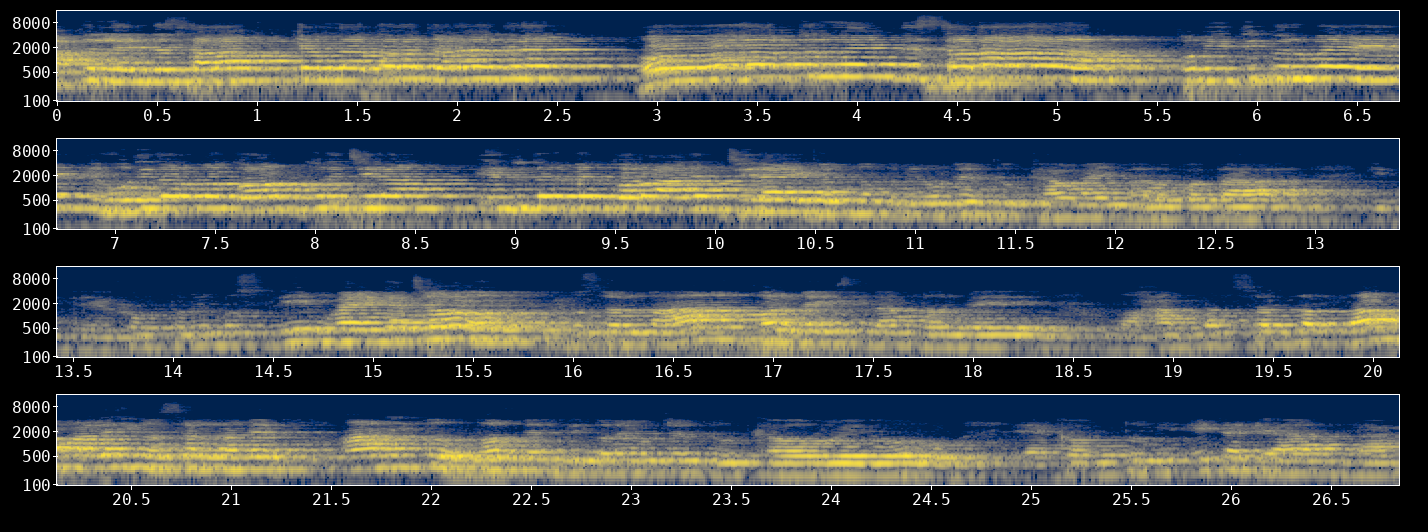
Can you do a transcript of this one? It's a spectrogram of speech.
আব্দুল্লাহ ইবনে সালামকে আল্লাহ তাআলা জানালেন দিলেন ও আব্দুল্লাহ ইবনে সালাম তুমি ইতিপূর্বে ইহুদি ধর্ম গ্রহণ করেছিলাম ইহুদি ধর্মের বড় আলেম ছিলা এই জন্য তুমি ওটের দুধ খাও নাই ভালো কথা। কিন্তু এখন তুমি মুসলিম হয়ে গেছো মুসলমান ধর্মে ইসলাম ধর্মে। মোহাম্মদ সাল্লাল্লাহু আলাইহি ওয়াসাল্লামের আনিত ধর্মের ভিতরে উঠে দুধ খাওয়া বইল এখন তুমি এটাকে আর নাক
